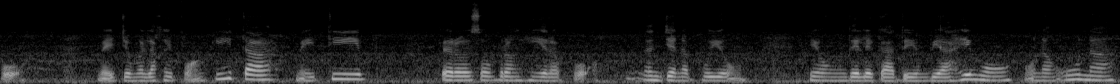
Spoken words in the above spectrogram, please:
po. Medyo malaki po ang kita, may tip, pero sobrang hirap po. Nandiyan na po yung yung delikado yung biyahe mo, unang-una,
